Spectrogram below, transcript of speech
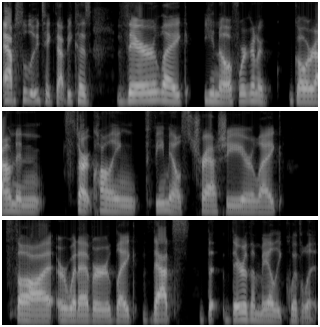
absolutely take that because they're like, you know, if we're going to go around and start calling females trashy or like thought or whatever, like that's the they're the male equivalent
